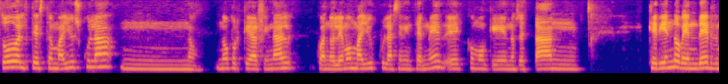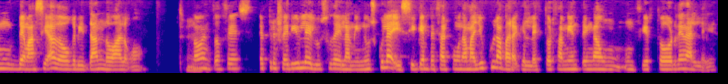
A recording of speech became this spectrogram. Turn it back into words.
todo el texto en mayúscula, no, no, porque al final cuando leemos mayúsculas en Internet es como que nos están queriendo vender demasiado o gritando algo. ¿no? Entonces es preferible el uso de la minúscula y sí que empezar con una mayúscula para que el lector también tenga un, cierto orden al leer.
